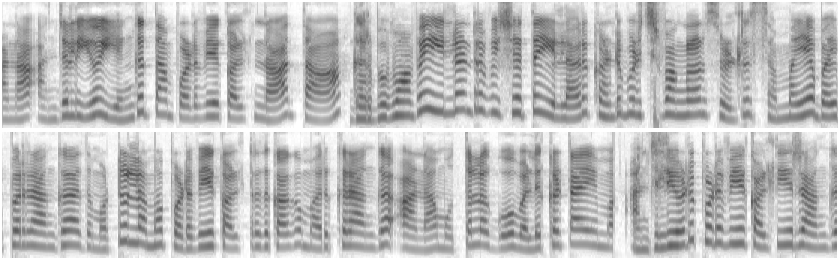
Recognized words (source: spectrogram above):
ஆனால் அஞ்சலியோ எங்கே தான் புடவையை கழட்டினா தான் கர்ப்பமாகவே இல்லைன்ற விஷயத்த எல்லாரும் கண்டுபிடிச்சிருவாங்களான்னு சொல்லிட்டு செம்மையாக பயப்படுறாங்க. அது மட்டும் இல்லாமல் புடவையை கழட்டுறதுக்காக மறுக்கிறாங்க. ஆனால் முத்தலகோ வலுக்கட்டாயமா அஞ்சலியோட புடவையை கழட்டிடுறாங்க.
